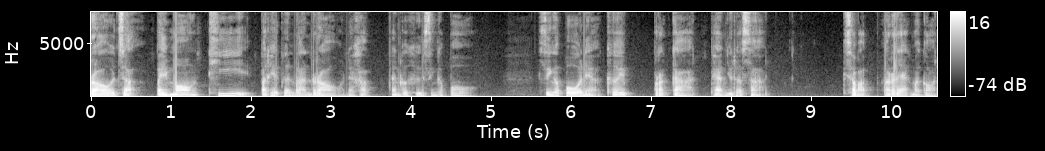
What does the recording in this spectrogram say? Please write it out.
เราจะไปมองที่ประเทศเพื่อนบ้านเรานะครับ นั่นก็คือสิงคโปร์ สิงคโปร์เนี่ยเคยประกาศแผนยุทธศาสตร์ ฉบับแรกมาก่อน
